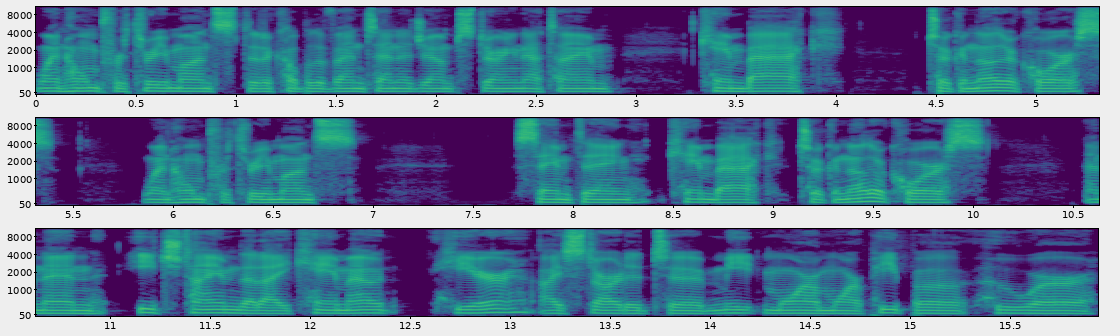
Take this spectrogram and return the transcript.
went home for 3 months did a couple of antenna jumps during that time came back took another course went home for 3 months same thing came back took another course and then each time that I came out here, I started to meet more and more people who were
